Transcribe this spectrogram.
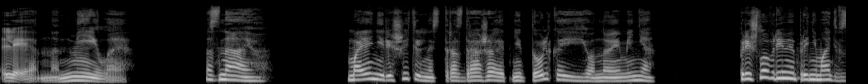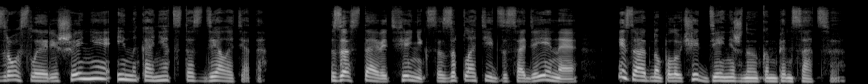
«Леннон, милая». «Знаю». Моя нерешительность раздражает не только ее, но и меня. Пришло время принимать взрослые решения и, наконец-то, сделать это. Заставить Феникса заплатить за содеянное и заодно получить денежную компенсацию.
